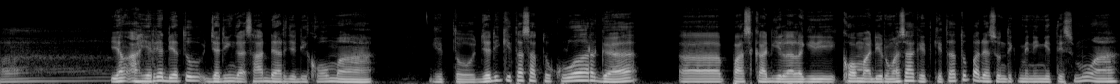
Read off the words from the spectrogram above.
Ah. yang akhirnya dia tuh jadi nggak sadar jadi koma gitu jadi kita satu keluarga eh, pas Kadila lagi di koma di rumah sakit kita tuh pada suntik meningitis semua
